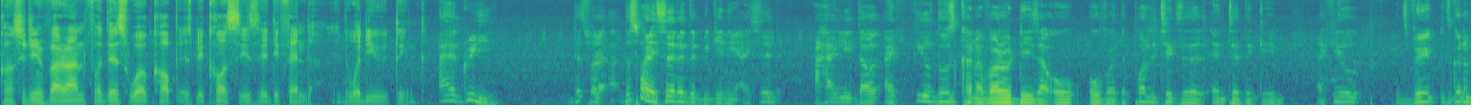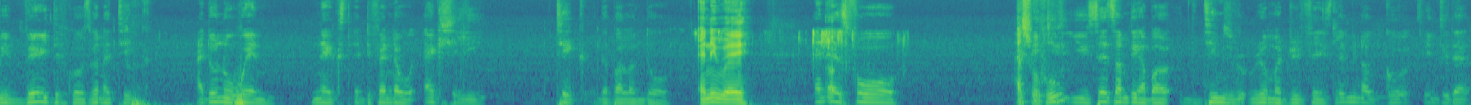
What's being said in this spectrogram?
considering Varane for this World Cup is because he's a defender. What do you think? I agree. That's what I, that's what I said at the beginning. I said I highly doubt. I feel those Cannavaro days are o- over. The politics that has entered the game. I feel it's very. It's gonna be very difficult. It's gonna take. I don't know when next a defender will actually take the Ballon d'Or. Anyway, And Oh. as for As for who? you, you said something about the teams Real Madrid faced. Let me not go into that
